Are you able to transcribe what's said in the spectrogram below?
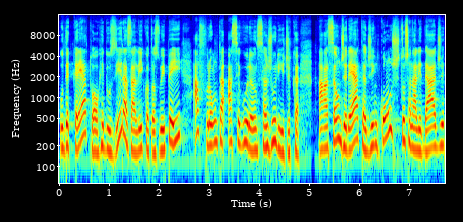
o decreto, ao reduzir as alíquotas do IPI, afronta a segurança jurídica. A ação direta de inconstitucionalidade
